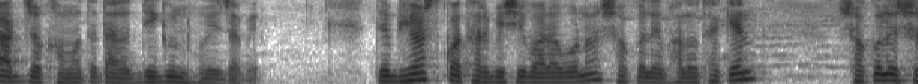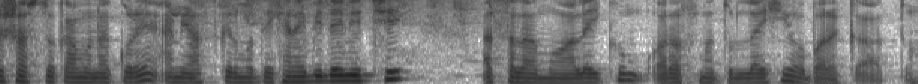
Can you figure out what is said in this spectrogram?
কার্যক্ষমতাটা আরও দ্বিগুণ হয়ে যাবে। তো ভিওর্স কথার বেশি বাড়াবো না। সকলে ভালো থাকেন। সকলের সুস্বাস্থ্য কামনা করে আমি আজকের মতো এখানে বিদায় নিচ্ছি। আসসালামু আলাইকুম ওরহমতুল্লাহি ওবরাকাতুহ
